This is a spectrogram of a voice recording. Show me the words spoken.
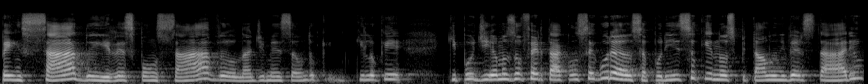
pensado e responsável na dimensão do que, que, que podíamos ofertar com segurança. Por isso que no hospital universitário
